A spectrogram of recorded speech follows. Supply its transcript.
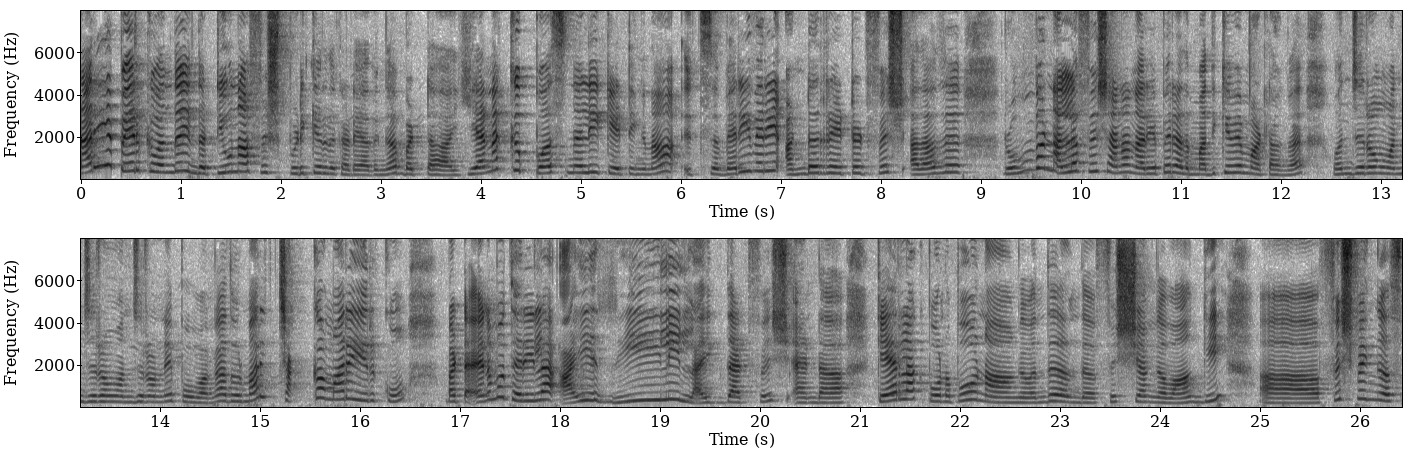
நிறைய பேருக்கு வந்து இந்த டியூனா ஃபிஷ் பிடிக்கிறது கிடையாதுங்க. பட் எனக்கு பர்சனலி கேட்டிங்கன்னா it's a very very underrated fish அதாவது ரொம்ப நல்ல ஃபிஷ் ஆனால் நிறைய பேர் அதை மதிக்கவே மாட்டாங்க. வஞ்சிரம் வஞ்சிரம் வஞ்சிரம்னே போவாங்க. அது ஒரு மாதிரி சக்க மாதிரி இருக்கும். பட் என்னமோ தெரியல I really like that fish and கேரளாவுக்கு போனப்போ நாங்கள் வந்து அந்த ஃபிஷ் அங்கே வாங்கி ஃபிஷ் ஃபிங்கர்ஸ்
